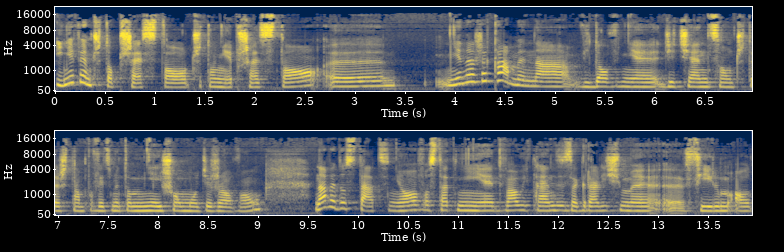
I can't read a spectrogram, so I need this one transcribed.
I nie wiem, czy to przez to, czy to nie przez to. E, nie narzekamy na widownię dziecięcą, czy też tam powiedzmy tą mniejszą młodzieżową. Nawet ostatnio, w ostatnie dwa weekendy zagraliśmy e, film o, e,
